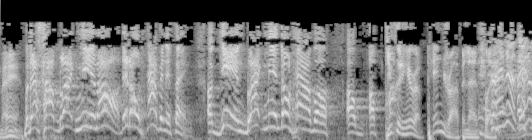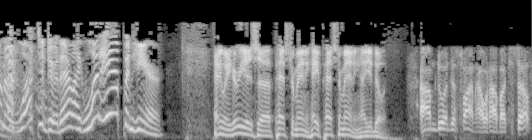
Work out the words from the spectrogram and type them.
Man. But that's how black men are. They don't have anything. Again, black men don't have a... a, a You could hear a pin drop in that place. I know. They don't know what to do. They're like, what happened here? Anyway, here he is, uh, Pastor Manning. Hey, Pastor Manning, how you doing? I'm doing just fine, Howard. How about yourself?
